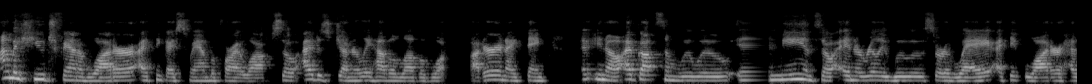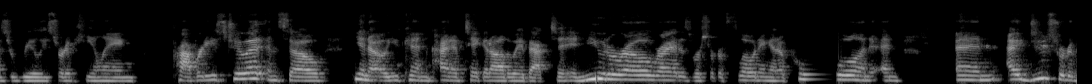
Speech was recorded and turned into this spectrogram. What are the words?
I'm a huge fan of water. I think I swam before I walked, so I just generally have a love of water, and I think you know, I've got some woo woo in me. And so, in a really woo woo sort of way, I think water has really sort of healing properties to it. And so, you know, you can kind of take it all the way back to in utero, right? As we're sort of floating in a pool. And, and, and I do sort of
